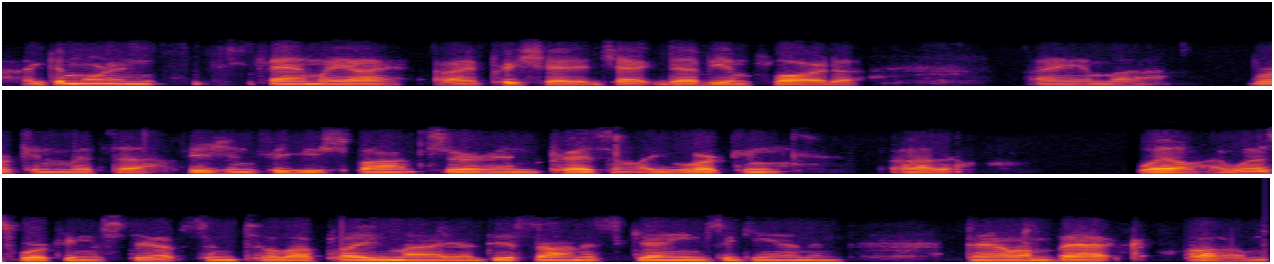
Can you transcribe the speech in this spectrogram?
Hi, good morning, family. I, I appreciate it. Jack W. in Florida. I am uh, working with a Vision for You sponsor and presently working, uh, well, I was working the steps until I played my uh, dishonest games again, and now I'm back um,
